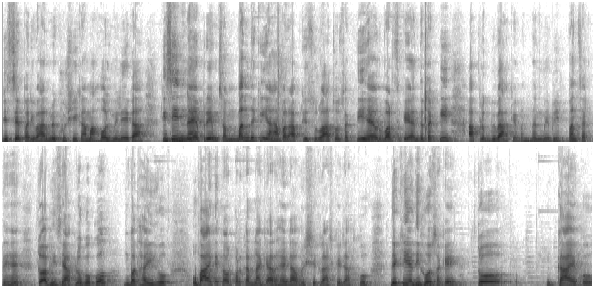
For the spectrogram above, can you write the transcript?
जिससे परिवार में खुशी का माहौल मिलेगा। किसी नए प्रेम संबंध की यहाँ पर आपकी शुरुआत हो सकती है और वर्ष के अंत तक की आप लोग विवाह के बंधन में भी बन सकते हैं। तो अभी से आप लोगों को बधाई हो। उपाय के तौर पर करना क्या रहेगा? वृश्चिक राशि के जात को देखिए यदि हो सके तो गाय को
